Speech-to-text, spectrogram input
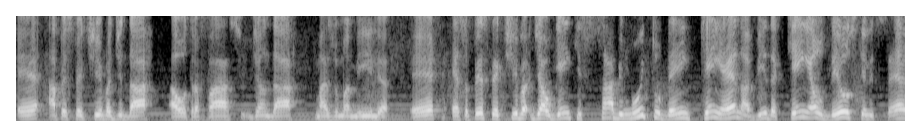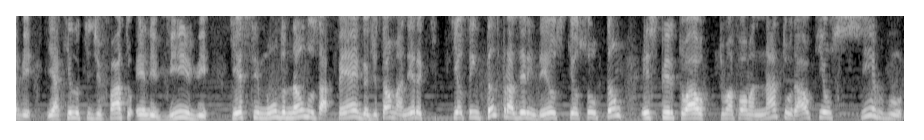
é a perspectiva de dar a outra face, de andar mais uma milha. É essa perspectiva de alguém que sabe muito bem quem é na vida, quem é o Deus que ele serve e aquilo que de fato ele vive, que esse mundo não nos apega de tal maneira que, que eu tenho tanto prazer em Deus, que eu sou tão espiritual de uma forma natural que eu sirvo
